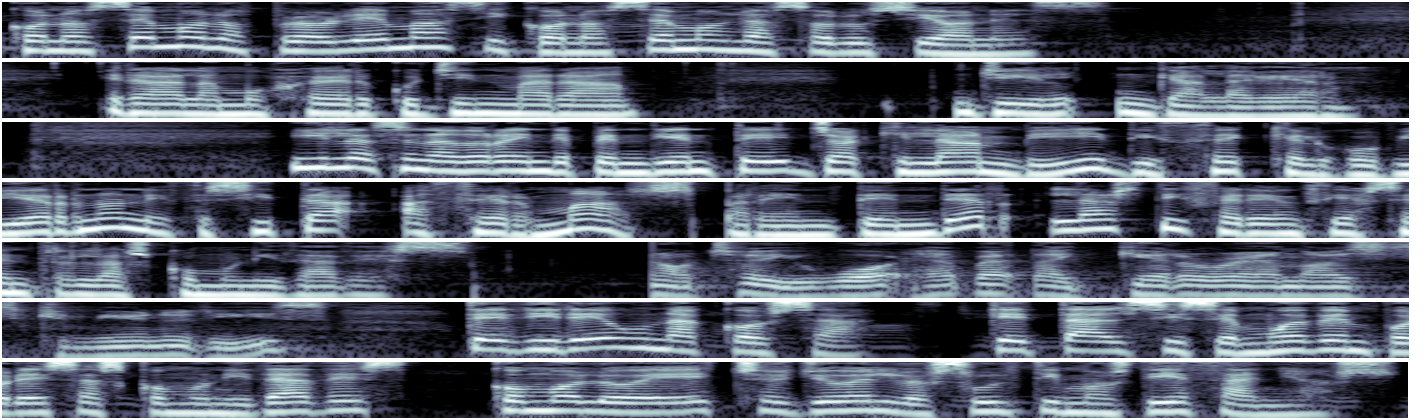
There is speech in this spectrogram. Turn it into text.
conocemos los problemas y conocemos las soluciones. Era la mujer Kujin Mara, Jill Gallagher. Y la senadora independiente Jackie Lambie dice que el gobierno necesita hacer más para entender las diferencias entre las comunidades. Te diré una cosa. ¿Qué tal si se mueven por esas comunidades como lo he hecho yo en los últimos diez años?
